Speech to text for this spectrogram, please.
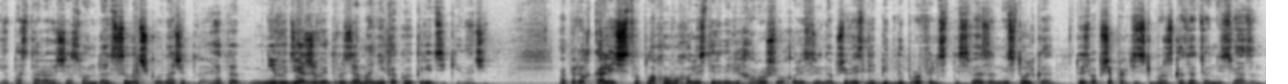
я постараюсь сейчас вам дать ссылочку, значит, это не выдерживает, друзья мои, никакой критики, значит. Во-первых, количество плохого холестерина или хорошего холестерина, вообще весь липидный профиль не связан не столько, то есть вообще практически можно сказать, он не связан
